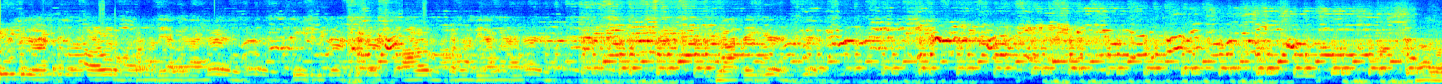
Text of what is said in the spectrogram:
और बढ़ा दिया गया है। और बढ़ा दिया गया है। ध्यान देंगे। हेलो।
